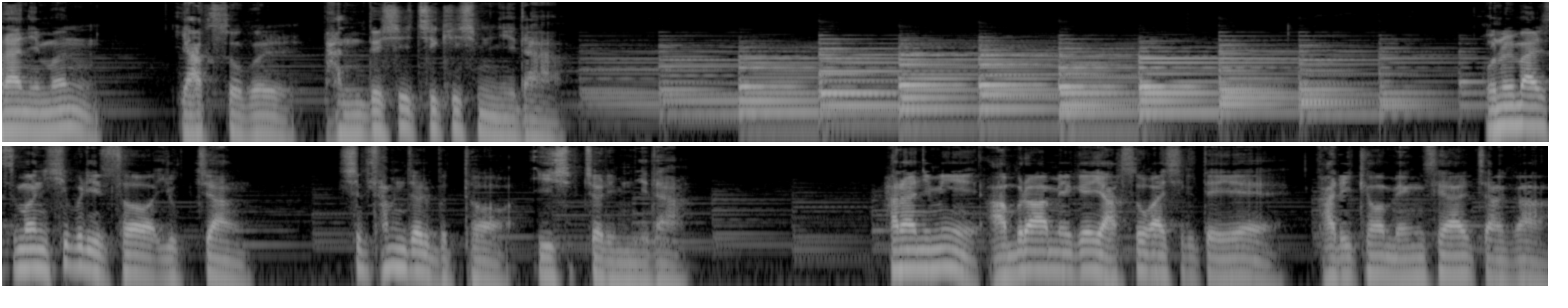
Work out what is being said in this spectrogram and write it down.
하나님은 약속을 반드시 지키십니다. 오늘 말씀은 히브리서 6장 13절부터 20절입니다. 하나님이 아브라함에게 약속하실 때에 가리켜 맹세할 자가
